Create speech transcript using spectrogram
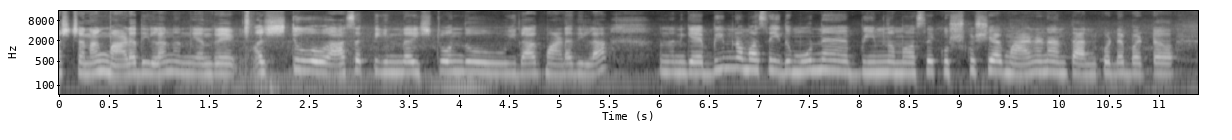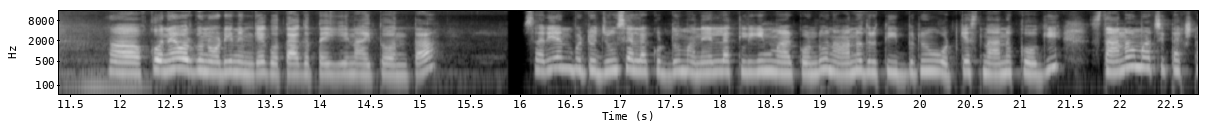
ಅಷ್ಟು ಚೆನ್ನಾಗಿ ಮಾಡೋದಿಲ್ಲ. ನನಗೆ ಅಂದರೆ ಅಷ್ಟು ಆಸಕ್ತಿಯಿಂದ ಇಷ್ಟೊಂದು ಇದಾಗಿ ಮಾಡೋದಿಲ್ಲ. ನನಗೆ ಭೀಮ್ನಮಾಸೆ ಇದು ಮೂರನೇ ಭೀಮ್ನಮಾಸೆ ಖುಷಿ ಖುಷಿಯಾಗಿ ಮಾಡೋಣ ಅಂತ ಅಂದ್ಕೊಂಡೆ ಬಟ್ ಕೊನೆವರೆಗೂ ನೋಡಿ ನಿಮಗೆ ಗೊತ್ತಾಗುತ್ತೆ ಏನಾಯಿತು ಅಂತ. ಸರಿ ಅಂದ್ಬಿಟ್ಟು ಜ್ಯೂಸ್ ಎಲ್ಲ ಕುಡಿದು ಮನೆಯೆಲ್ಲ ಕ್ಲೀನ್ ಮಾಡಿಕೊಂಡು ನಾನು ಧೃತಿ ಇಬ್ಬರೂ ಒಟ್ಟಿಗೆ ಸ್ನಾನಕ್ಕೆ ಹೋಗಿ ಸ್ನಾನ ಮಾಡಿಸಿದ ತಕ್ಷಣ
